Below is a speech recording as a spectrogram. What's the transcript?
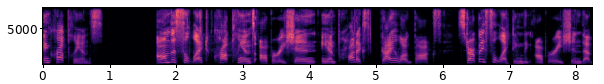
and Crop Plans. On the Select Crop Plans Operation and Products dialog box, start by selecting the operation that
